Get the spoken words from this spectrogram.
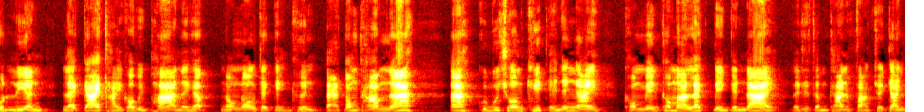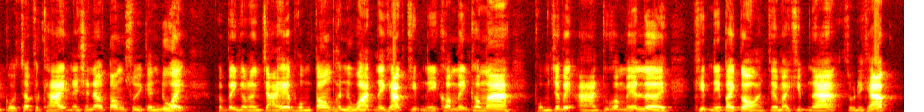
บทเรียน และแก้ไขข้อผิดพลาดนะครับ น้องๆจะเก่งขึ้น แต่ต้องทำนะอะคุณผู้ชมคิดเห็นยังไง คอมเมนต์เข้ามาแลกเปลี่ยนกันได้ และที่สำคัญฝากช่วยกันกด Subscribe ในช anel ต้องซุยกันด้วย เพื่อเป็นกำลังใจให้ผมต้องพนุวัฒน์นะครับ คลิปนี้คอมเมนต์เข้ามา ผมจะไปอ่านทุกคอมเมนต์เลย คลิปนี้ไปก่อน เจอกันใหม่คลิปหน้า สวัสดีครับ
